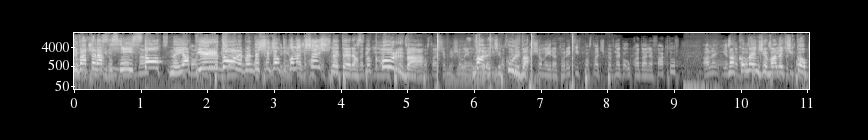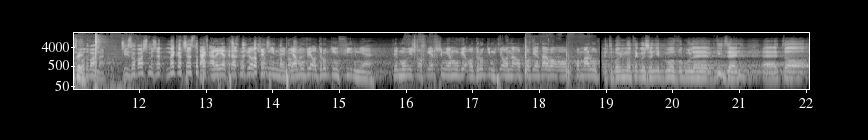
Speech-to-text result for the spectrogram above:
kurwa teraz i jest rozsądna. nieistotne, ja pierdolę, powiedziałem, będę oczywiście siedział tylko na to, krześle teraz, no zabiegi manipulacyjne kurwa! W postaci określonej Walę muzyki, cię, w postaci kurwa! określonej retoryki, w postaci pewnego układania faktów, ale jest Na to w komendzie walę oczywisty ci sposób kopy. zbudowane. Czyli zauważmy, że mega często... Tak, powt- ale ja teraz mówię o czym dokończę, innym. proszę. Ja mówię o drugim filmie. Ty mówisz o pierwszym, ja mówię o drugim, gdzie ona opowiadała o pomalówce. To pomimo tego, że nie było w ogóle widzeń, e, to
